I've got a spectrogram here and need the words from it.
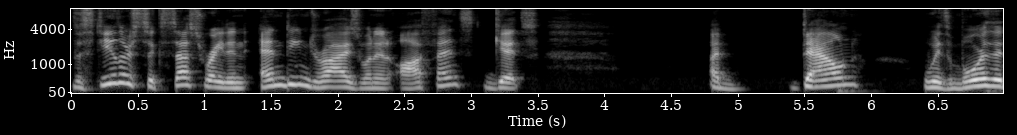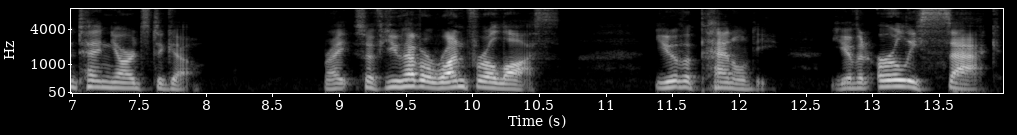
the Steelers' success rate in ending drives when an offense gets a down with more than 10 yards to go, right? So if you have a run for a loss, you have a penalty, you have an early sack,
